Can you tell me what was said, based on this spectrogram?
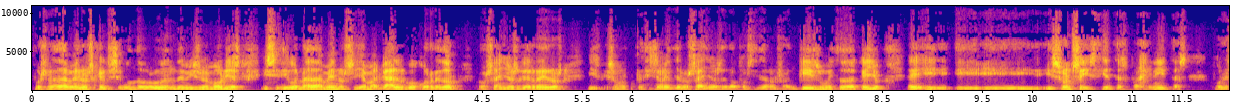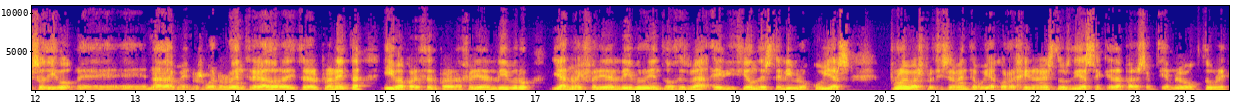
pues nada menos que el segundo volumen de mis memorias, y si digo nada menos, se llama Galgo Corredor, los años guerreros, y que son precisamente los años de la oposición al franquismo y todo aquello, eh, y, son 600 paginitas. Por eso digo eh, nada menos. Bueno, lo he entregado a la editorial Planeta, iba a aparecer para la Feria del Libro, ya no hay Feria del Libro, y entonces la edición de este libro, cuyas pruebas precisamente voy a corregir en estos días, se queda para septiembre o octubre,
